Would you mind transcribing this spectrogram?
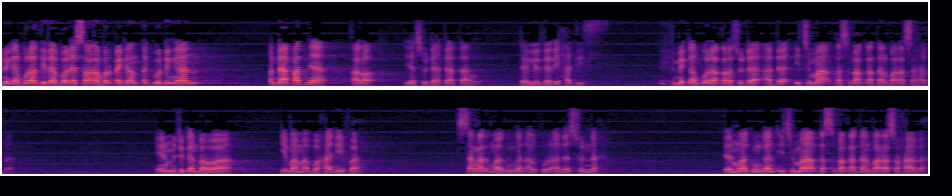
Demikian pula tidak boleh seorang berpegang teguh dengan pendapatnya kalau ya sudah datang dalil dari hadis. Demikian pula kalau sudah ada ijma kesepakatan para sahabat. Ini menunjukkan bahwa Imam Abu Hanifah sangat mengagungkan Al-Quran dan Sunnah dan mengagungkan ijma kesepakatan para sahabat.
